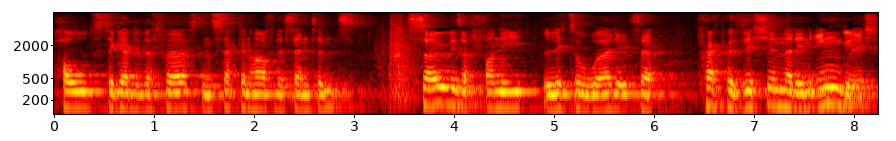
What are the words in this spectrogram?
holds together the first and second half of the sentence? So is a funny little word. It's a preposition that in English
